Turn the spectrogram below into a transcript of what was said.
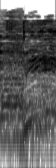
A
